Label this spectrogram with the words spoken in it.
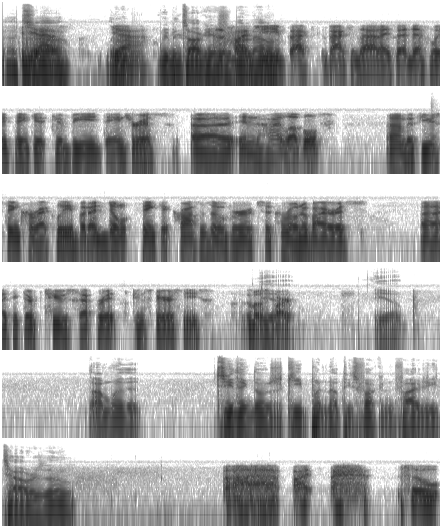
that's yeah. Uh, yeah, we, have been talking and the about 5G, an hour. Back back to that, I, definitely think it could be dangerous uh, in high levels um, if used incorrectly, but I don't think it crosses over to coronavirus. Uh, I think they're two separate conspiracies for the most Yeah. part. Yep. I'm with it. Do you think they'll just keep putting up these fucking 5G towers though? Uh, I so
